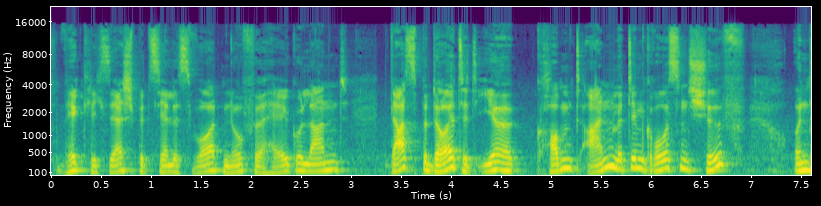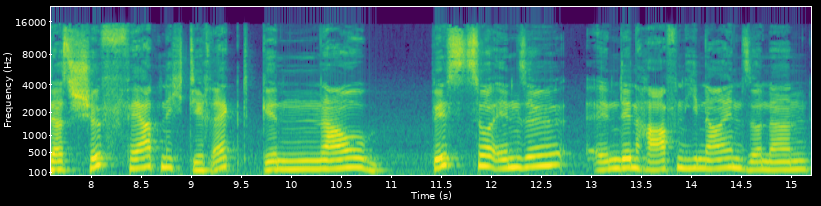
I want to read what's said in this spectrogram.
wirklich sehr spezielles Wort nur für Helgoland. Das bedeutet, ihr kommt an mit dem großen Schiff und das Schiff fährt nicht direkt genau bis zur Insel, in den Hafen hinein, sondern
